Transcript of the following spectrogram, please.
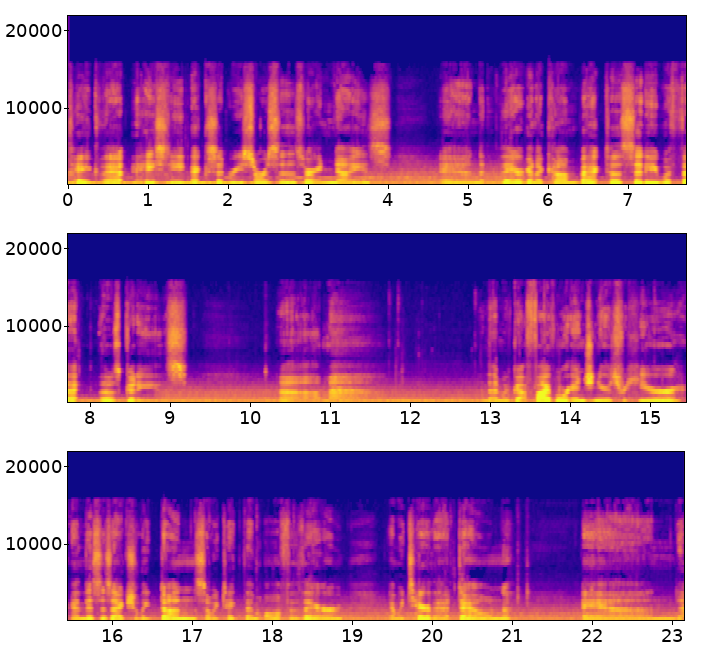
Take that hasty exit resources, very nice. And they're gonna come back to the city with that those goodies. Um and then we've got five more engineers for here, and this is actually done, so we take them off of there, and we tear that down, and...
